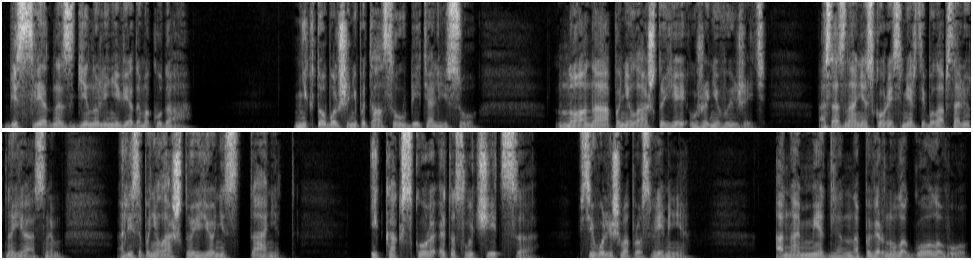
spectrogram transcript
бесследно сгинули неведомо куда. Никто больше не пытался убить Алису, но она поняла, что ей уже не выжить. Осознание скорой смерти было абсолютно ясным — Алиса поняла, что ее не станет. И как скоро это случится, всего лишь вопрос времени. Она медленно повернула голову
